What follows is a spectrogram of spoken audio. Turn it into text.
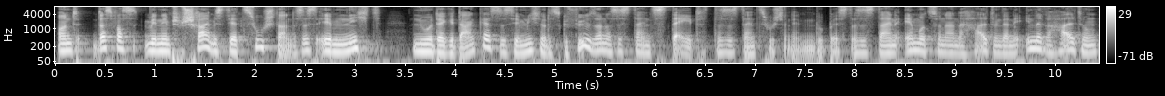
Und das, was wir nämlich beschreiben, ist der Zustand. Es ist eben nicht nur der Gedanke, es ist eben nicht nur das Gefühl, sondern es ist dein State, das ist dein Zustand, in dem du bist. Das ist deine emotionale Haltung, deine innere Haltung,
